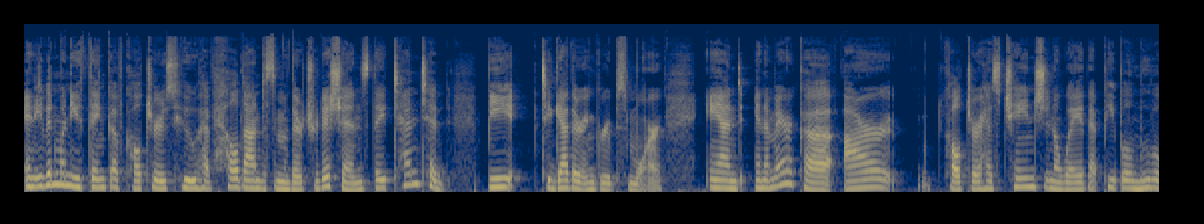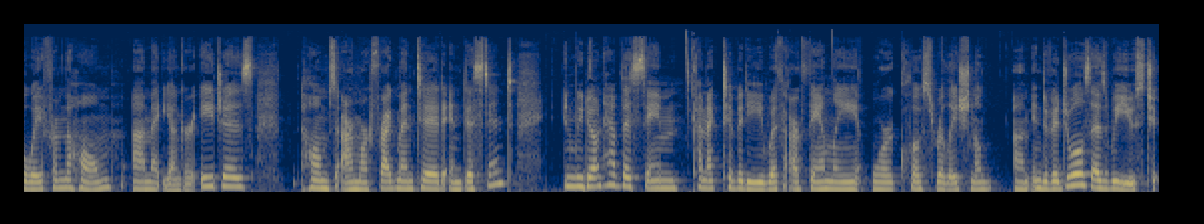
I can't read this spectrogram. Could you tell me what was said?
And even when you think of cultures who have held on to some of their traditions, they tend to be together in groups more. And in America, our culture has changed in a way that people move away from the home um, at younger ages. Homes are more fragmented and distant, and we don't have the same connectivity with our family or close relational um, individuals as we used to.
